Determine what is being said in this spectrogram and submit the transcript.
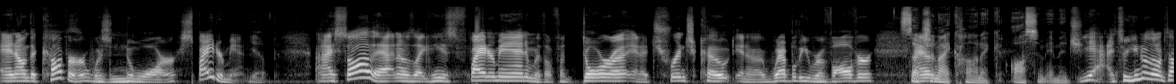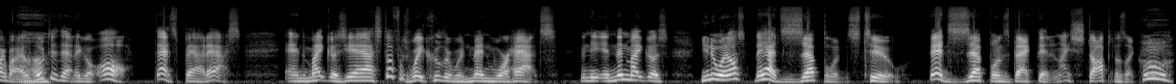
And on the cover was Noir Spider Man. Yep. And I saw that and I was like, he's Spider Man and with a fedora and a trench coat and a Webley revolver. Such And an I- iconic, awesome image. yeah. And so you know what I'm talking about. I uh-huh. looked at that and I go, oh, that's badass. And Mike goes, yeah, stuff was way cooler when men wore hats. And, and then Mike goes, you know what else? They had Zeppelins too. They had Zeppelins back then. And I stopped and was like, oh,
